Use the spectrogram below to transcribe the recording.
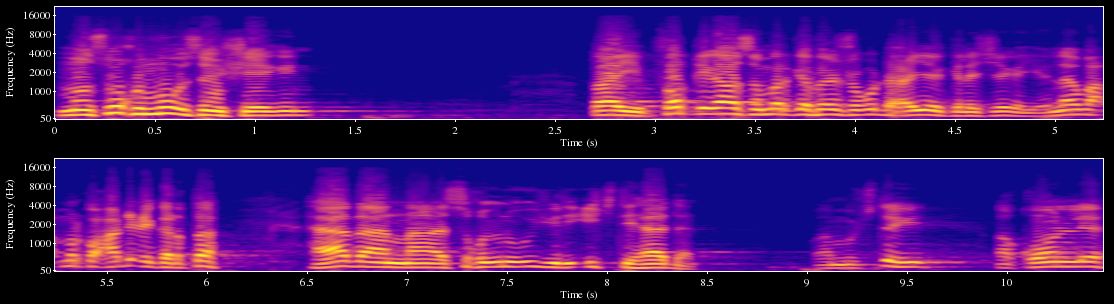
Mansuukhu ma uusan sheegin ayib farqigaasoo marka meesha ku dhexeeya kala sheegaya. Marka waxaa dhici karta haadaa naasikhu inuu u yidhi ijtihaadan. Waa mujtahid aqoon leh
